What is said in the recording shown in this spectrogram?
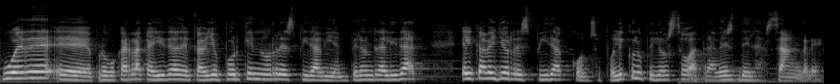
puede eh, provocar la caída del cabello porque no respira bien, pero en realidad el cabello respira con su folículo piloso a través de la sangre.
